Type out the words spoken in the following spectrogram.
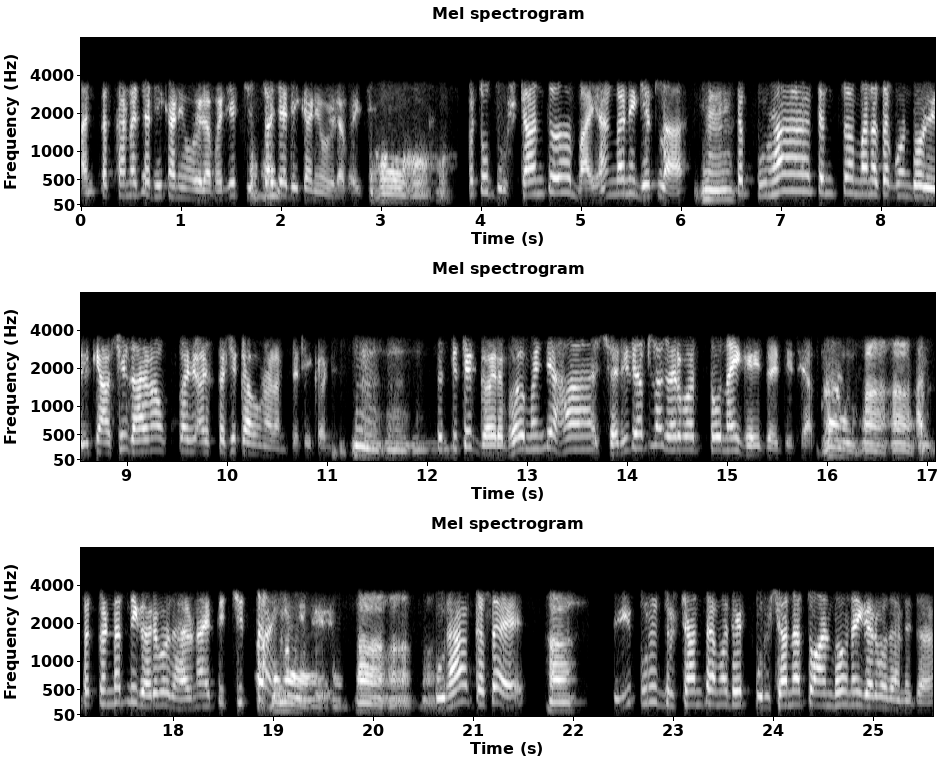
अं- अंतःकरणाच्या ठिकाणी व्हायला पाहिजे चित्ताच्या ठिकाणी व्हायला पाहिजे हो हो हो पण तो दृष्टांत बाह्यांगाने घेतला. तर पुन्हा त्यांचा मनाचा गोंधळ होईल की अशी धारणा कशी काय होणार आमच्या ठिकाणी. तर तिथे गर्भ म्हणजे हा शरीरातला गर्भ तो नाही घ्यायचा आहे तिथे आपण. हा, हा. अंतःकरणातली गर्भधारणा आहे ती चित्त आहे. पुन्हा कसं आहे. स्त्री पुरुष दृष्टांतामध्ये पुरुषांना तो अनुभव नाही गर्भधारणेचा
